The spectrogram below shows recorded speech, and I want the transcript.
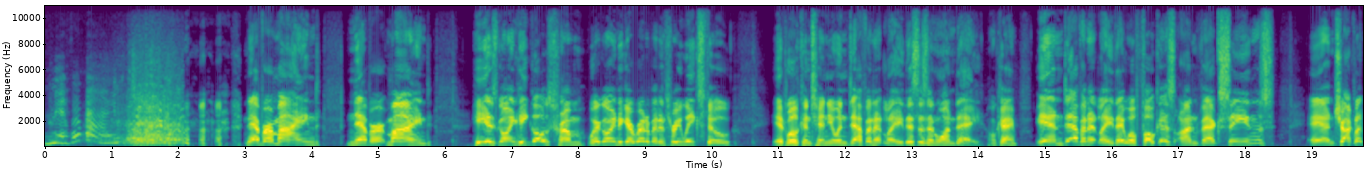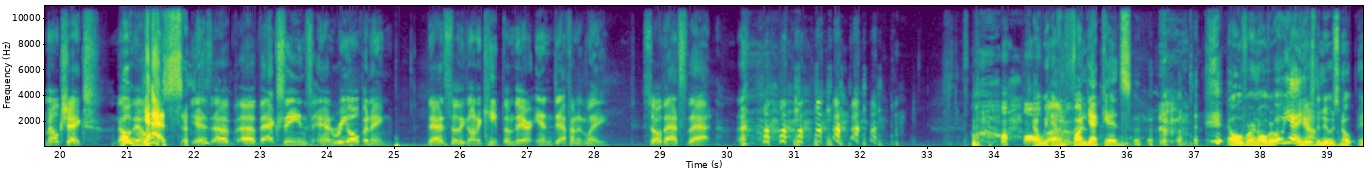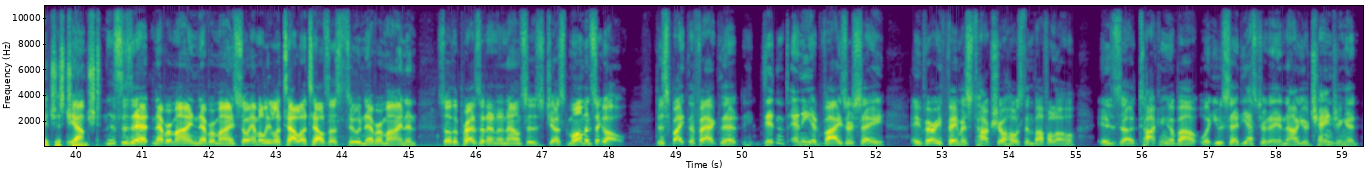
Never mind. Never mind. Never mind. He is going, he goes from, we're going to get rid of it in three weeks to, it will continue indefinitely. This is in one day, okay? Indefinitely. They will focus on vaccines and chocolate milkshakes. No, oh they'll- yes. Yes, uh, uh, vaccines and reopening. That, so they're going to keep them there indefinitely. So that's that. Are we oh, having fun yet, kids? over and over. Oh yeah, here's Yeah. the news. Nope, it just Yep, changed. This is it. Never mind, never mind. So Emily Litella tells us to never mind. And so the president announces just moments ago, despite the fact that didn't any advisor say a very famous talk show host in Buffalo is uh, talking about what you said yesterday, and now you're changing it.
